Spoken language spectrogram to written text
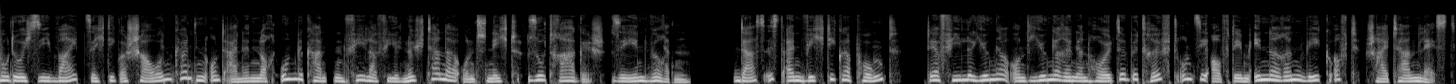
wodurch sie weitsichtiger schauen könnten und einen noch unbekannten Fehler viel nüchterner und nicht so tragisch sehen würden. Das ist ein wichtiger Punkt, der viele Jünger und Jüngerinnen heute betrifft und sie auf dem inneren Weg oft scheitern lässt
